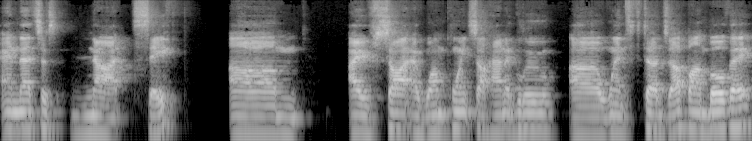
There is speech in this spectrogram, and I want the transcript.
and that's just not safe. Um i saw at one point Çalhanoğlu uh went studs up on bove.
